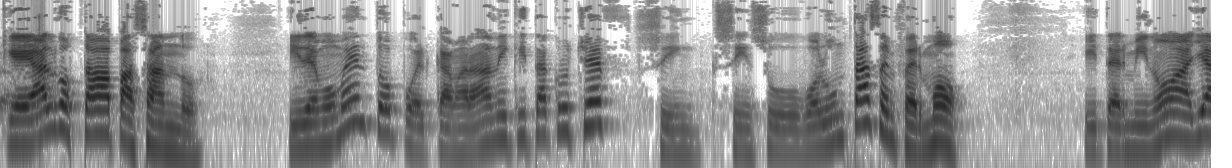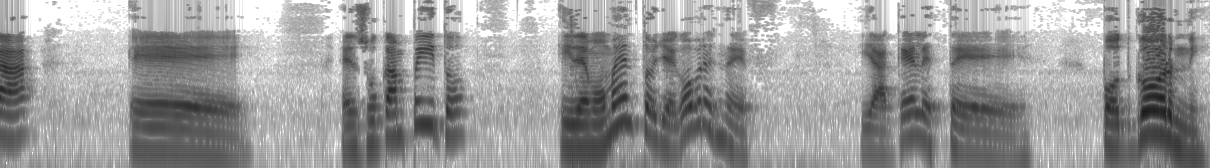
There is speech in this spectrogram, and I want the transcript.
que algo estaba pasando. Y de momento, pues el camarada Nikita Khrushchev, sin, sin su voluntad, se enfermó. Y terminó allá eh, en su campito. Y de momento llegó Brezhnev. Y aquel, este, Podgorny.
